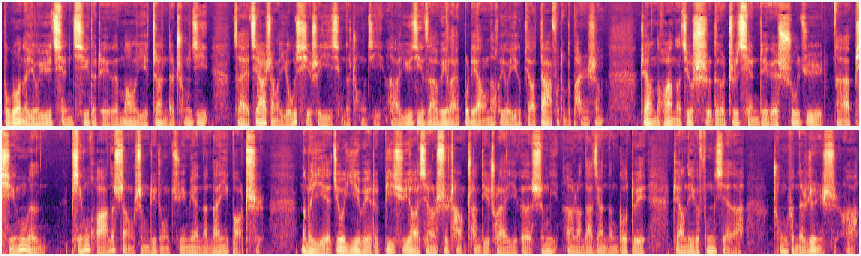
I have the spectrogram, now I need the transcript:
不过呢，由于前期的这个贸易战的冲击，再加上尤其是疫情的冲击啊，预计在未来不良呢会有一个比较大幅度的攀升。这样的话呢，就使得之前这个数据啊平稳平滑的上升这种局面呢难以保持。那么也就意味着必须要向市场传递出来一个声音啊，让大家能够对这样的一个风险啊充分的认识啊。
